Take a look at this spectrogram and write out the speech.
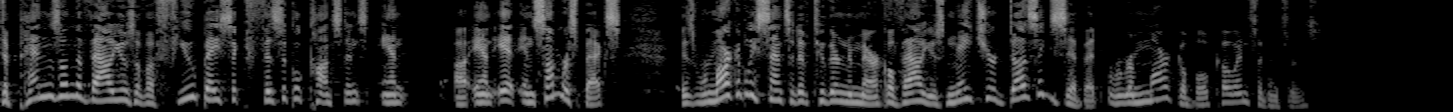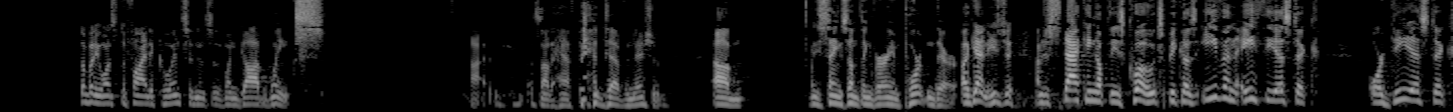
depends on the values of a few basic physical constants, and, uh, and it, in some respects, is remarkably sensitive to their numerical values. Nature does exhibit remarkable coincidences. Somebody wants to find a coincidence is when God winks. That's not a half bad definition. Um, he's saying something very important there. Again, he's just, I'm just stacking up these quotes because even atheistic or deistic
